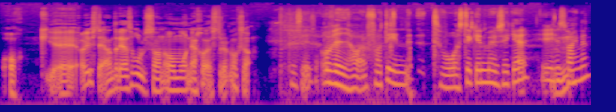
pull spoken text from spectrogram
och eh, ja just det, Andreas Olsson och Monia Sjöström också. Precis. Och vi har fått in två stycken musiker i Mm. husvagnen.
